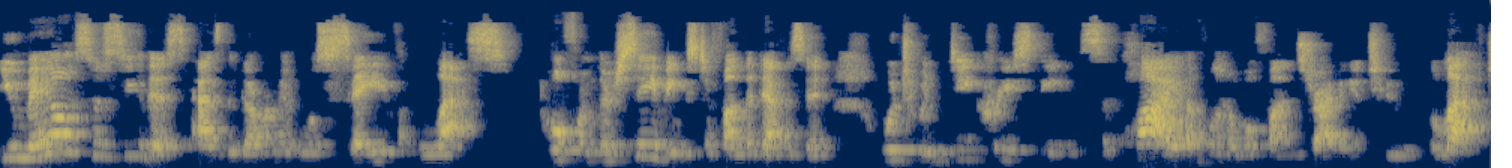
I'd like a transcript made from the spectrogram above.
You may also see this as the government will save less. pull from their savings to fund the deficit, which would decrease the supply of loanable funds, driving it to the left.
